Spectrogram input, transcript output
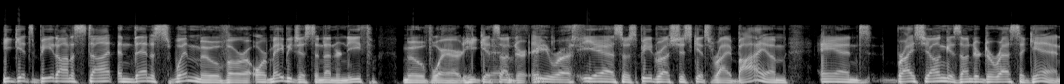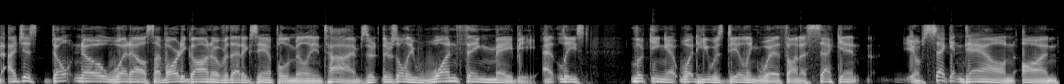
He gets beat on a stunt and then a swim move or or maybe just an underneath move where he gets Yeah, under speed rush. Yeah, so speed rush just gets right by him and Bryce Young is under duress again. I just don't know what else. I've already gone over that example a million times. There, there's only one thing maybe, at least looking at what he was dealing with on a second you know second down on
